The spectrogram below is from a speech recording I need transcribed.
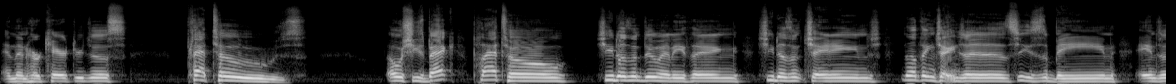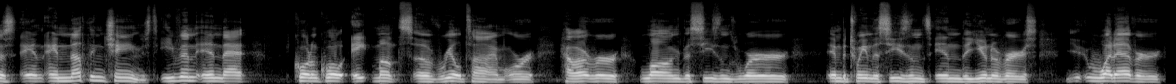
And then her character just plateaus. Oh, she's back? Plateau. She doesn't do anything. She doesn't change. Nothing changes. She's bean. And just and and nothing changed. Even in that quote unquote eight months of real time or however long the seasons were in between the seasons in the universe, whatever,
